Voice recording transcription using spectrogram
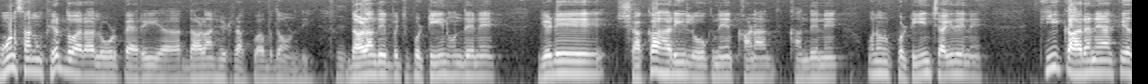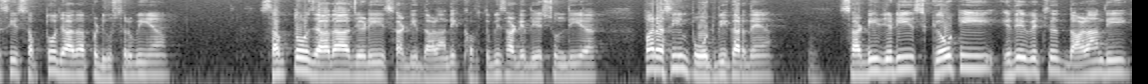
ਹੁਣ ਸਾਨੂੰ ਫਿਰ ਦੁਬਾਰਾ ਲੋੜ ਪੈ ਰਹੀ ਆ ਦਾਲਾਂ ਹੇਠ ਰਕਬਾ ਵਧਾਉਣ ਦੀ। ਦਾਲਾਂ ਦੇ ਵਿੱਚ ਪ੍ਰੋਟੀਨ ਹੁੰਦੇ ਨੇ, ਜਿਹੜੇ ਸ਼ਾਕਾਹਾਰੀ ਲੋਕ ਨੇ, ਖਾਣਾ ਖਾਂਦੇ ਨੇ, ਉਹਨਾਂ ਨੂੰ ਪ੍ਰੋਟੀਨ ਚਾਹੀਦੇ ਨੇ। ਕੀ ਕਾਰਨ ਆ ਕਿ ਅਸੀਂ ਸਭ ਤੋਂ ਜ਼ਿਆਦਾ ਪ੍ਰੋਡਿਊਸਰ ਵੀ ਆ? ਸਭ ਤੋਂ ਜ਼ਿਆਦਾ ਜਿਹੜੀ ਸਾਡੀ ਦਾਲਾਂ ਦੀ ਖਪਤ ਵੀ ਸਾਡੇ ਦੇਸ਼ 'ਚ ਹੁੰਦੀ ਆ, ਪਰ ਅਸੀਂ ਇੰਪੋਰਟ ਵੀ ਕਰਦੇ ਆ। ਸਾਡੀ ਜਿਹੜੀ ਸਿਕਿਉਰਿਟੀ ਇਹਦੇ ਵਿੱਚ ਦਾਲਾਂ ਦੀ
